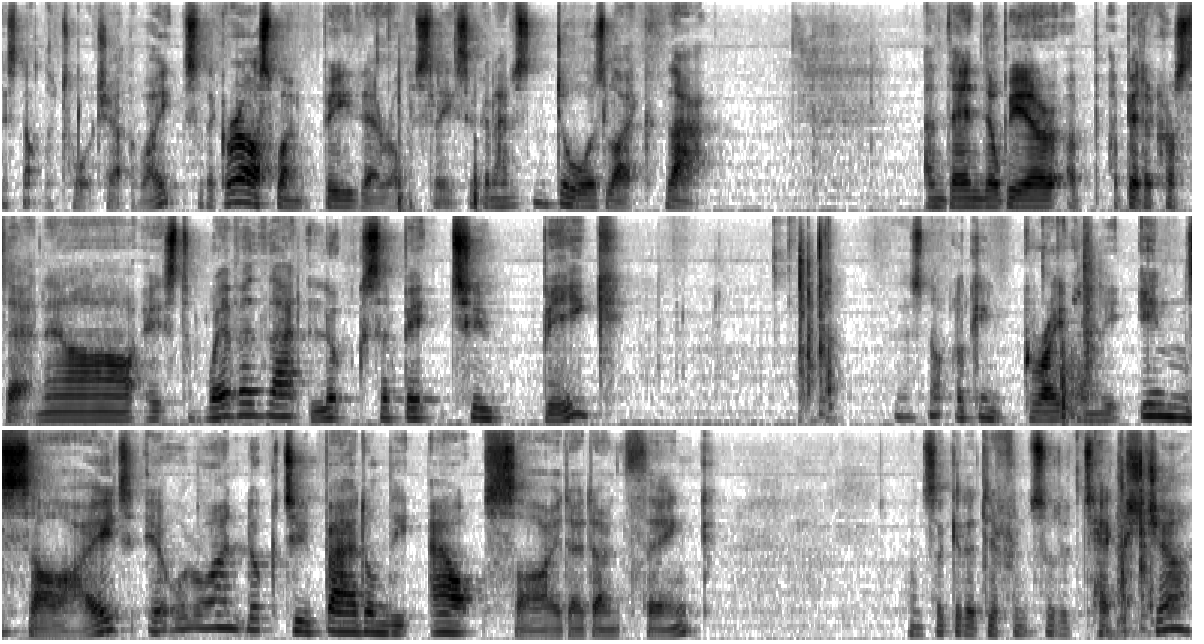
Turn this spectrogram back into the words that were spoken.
Let's knock the torch out of the way. So the grass won't be there, obviously. So we're going to have some doors like that. And then there'll be a, a, a bit across there. Now, it's whether that looks a bit too big. It's not looking great on the inside. It won't look too bad on the outside, I don't think. Once I get a different sort of texture.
